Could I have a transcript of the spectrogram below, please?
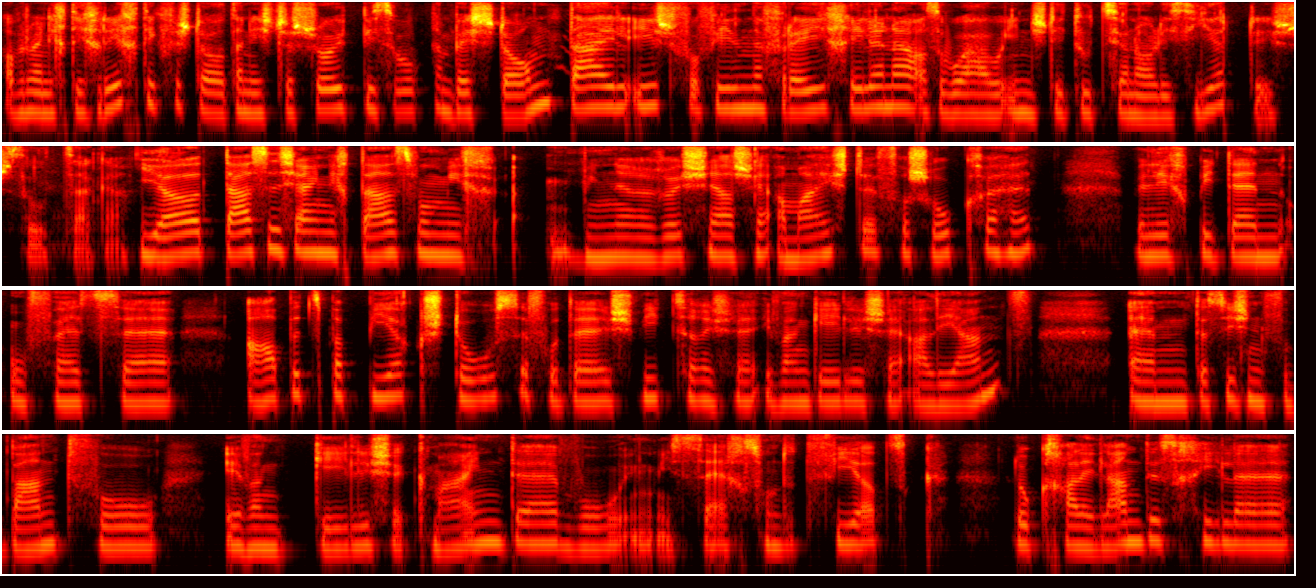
Aber wenn ich dich richtig verstehe, dann ist das schon etwas, was ein Bestandteil ist von vielen Freikirchen, also wo auch institutionalisiert ist, sozusagen. Ja, das ist eigentlich das, was mich bei meiner Recherche am meisten verschrocken hat, weil ich bin dann auf ein äh, Arbeitspapier gestoßen von der Schweizerischen Evangelischen Allianz. Ähm, das ist ein Verband von evangelischen Gemeinden, wo irgendwie 640 lokale Landeskirchen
